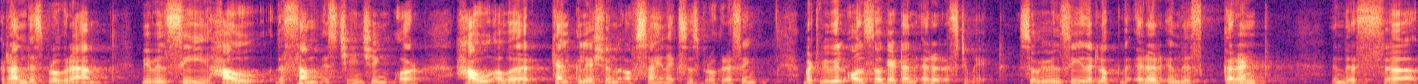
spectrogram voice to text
run this program we will see how the sum is changing or how our calculation of sin x is progressing, but we will also get an error estimate. So, we will see that look the error in this current in this uh,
